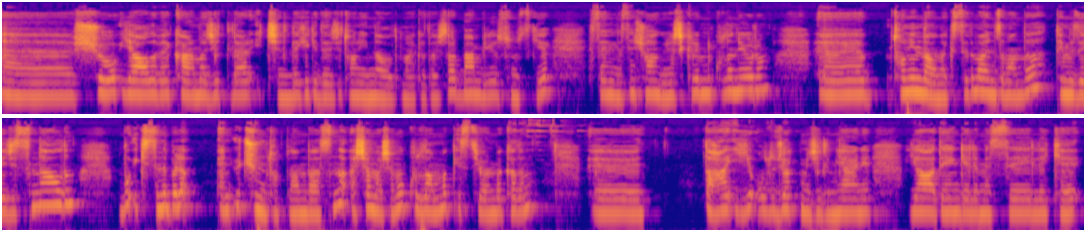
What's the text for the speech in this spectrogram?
eee, şu yağlı ve karma ciltler için leke giderici toniğini aldım arkadaşlar. Ben biliyorsunuz ki Selenis'in şu an güneş kremini kullanıyorum. Eee toniğini de almak istedim. Aynı zamanda temizleyicisini de aldım. Bu ikisini böyle yani üçünü toplamda aslında aşama aşama kullanmak istiyorum. Bakalım eee, daha iyi olacak mı cildim? Yani yağ dengelemesi, lekeye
